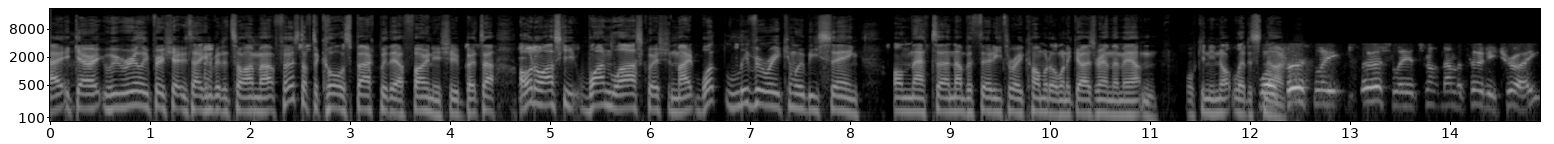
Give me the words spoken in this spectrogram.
Hey, Garry, we really appreciate you taking a bit of time. Uh, first off, to call us back with our phone issue, but uh, I want to ask you one last question, mate. What livery can we be seeing on that uh, number 33 Commodore when it goes around the mountain? Or can you not let us Well, know? Well, firstly, firstly, it's not number 33.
